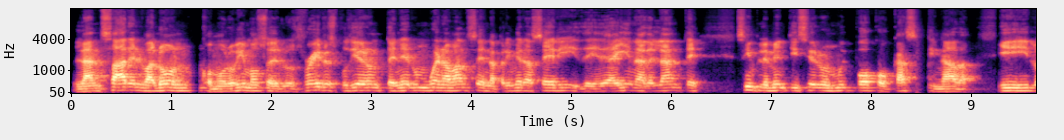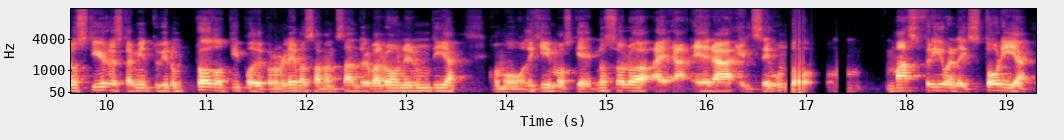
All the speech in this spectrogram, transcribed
lanzar el balón, como lo vimos, eh, los Raiders pudieron tener un buen avance en la primera serie y de, ahí en adelante simplemente hicieron muy poco, casi nada. Y los Steelers también tuvieron todo tipo de problemas avanzando el balón en un día, como dijimos, que no solo era el segundo más frío en la historia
